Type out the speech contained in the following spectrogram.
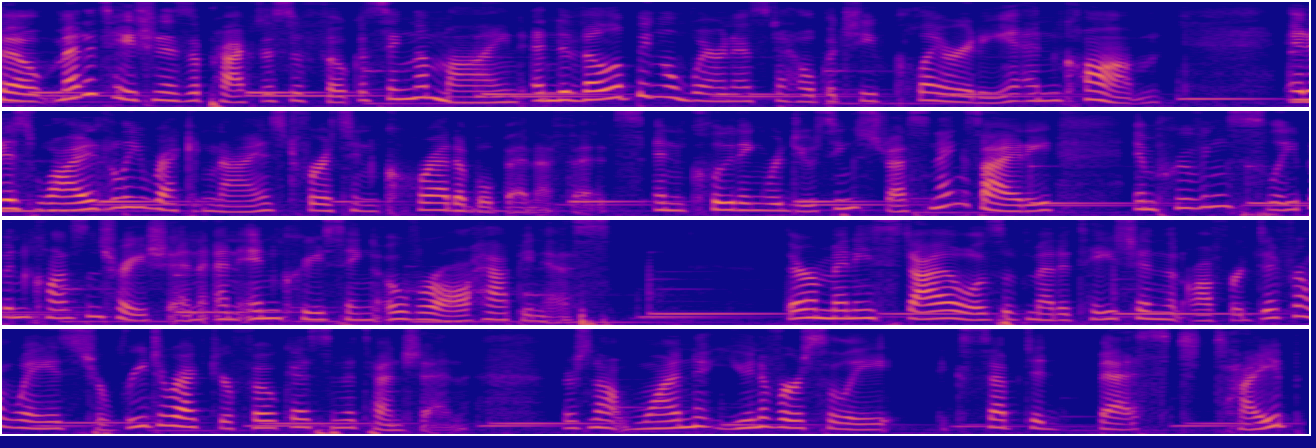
So, meditation is a practice of focusing the mind and developing awareness to help achieve clarity and calm. It is widely recognized for its incredible benefits, including reducing stress and anxiety, improving sleep and concentration, and increasing overall happiness. There are many styles of meditation that offer different ways to redirect your focus and attention. There's not one universally accepted best type,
